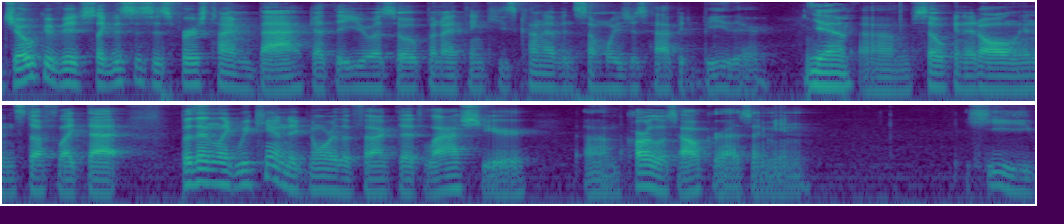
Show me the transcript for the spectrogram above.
Djokovic. Like this is his first time back at the U.S. Open. I think he's kind of in some ways just happy to be there. Yeah. um, soaking it all in and stuff like that. But then, like, we can't ignore the fact that last year, um, Carlos Alcaraz, I mean, he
